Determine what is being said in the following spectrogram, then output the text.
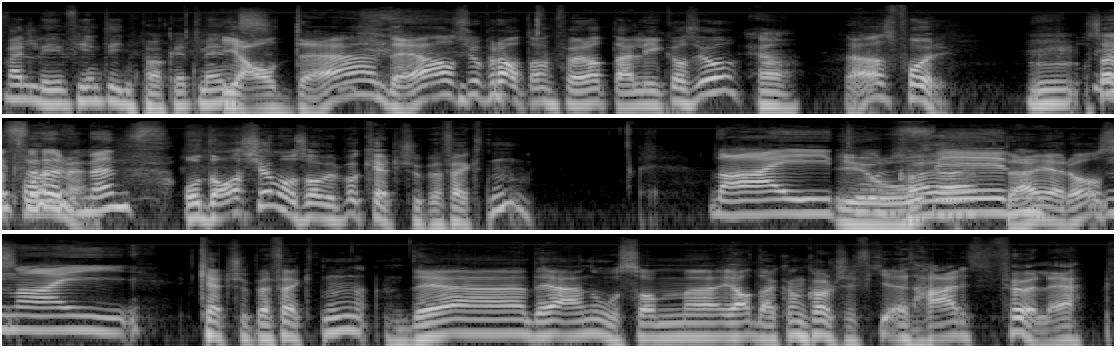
veldig fint innpakket mens. Ja, det, det har vi jo prata om før, at det liker oss jo. Ja. Det er vi for. Så er for med. Og da kommer vi over på ketsjup-effekten. Nei, Torfinn. det gjør oss. Nei. Ketchup-effekten, det, det er noe som Ja, det kan kanskje Her føler jeg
